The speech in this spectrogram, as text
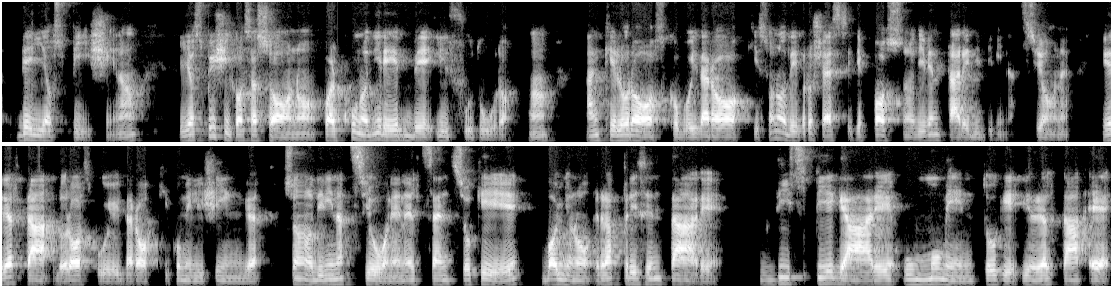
eh, degli auspici, no? Gli auspici cosa sono? Qualcuno direbbe il futuro, no? Anche l'oroscopo, i tarocchi, sono dei processi che possono diventare di divinazione. In realtà l'oroscopo e i tarocchi, come l'I Ching, sono divinazione nel senso che vogliono rappresentare, dispiegare un momento che in realtà è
